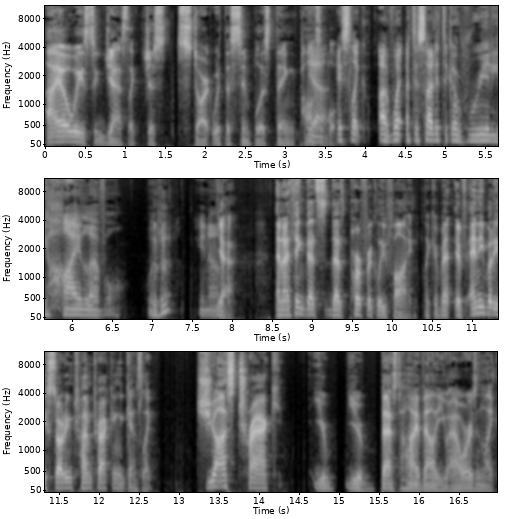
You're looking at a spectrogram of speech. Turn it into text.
I always suggest like just start with the simplest thing possible. Yeah, it's like I went. I decided to go really high level with Mhm. it. You know. Yeah. And I think that's that's perfectly fine. Like if if anybody's starting time tracking against like just track your your best high value hours and like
